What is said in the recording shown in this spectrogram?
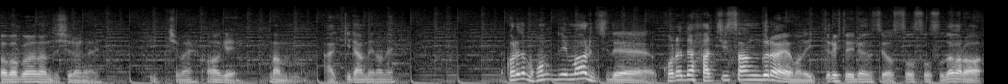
ババ小屋なんて知らない。1枚。オーケー。まあまあ、諦めのね。これでも本当にマルチで、これで8-3ぐらいまで行ってる人いるんですよ。そうそうそう。だから、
